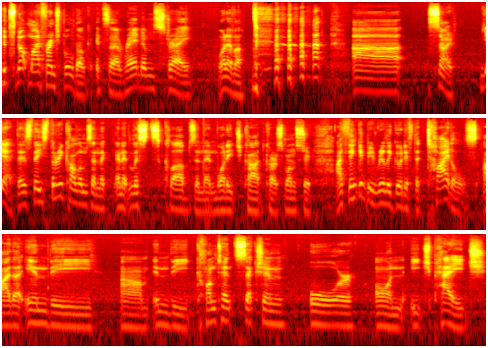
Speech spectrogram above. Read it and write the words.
it's not my French bulldog. It's a random stray. Whatever. uh so yeah, there's these three columns and the and it lists clubs and then what each card corresponds to. I think it'd be really good if the titles either in the um, in the content section or on each page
